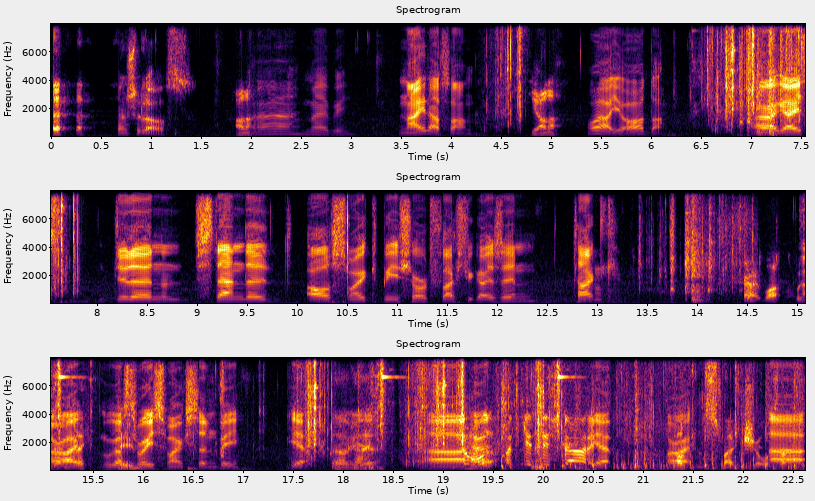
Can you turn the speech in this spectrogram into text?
Kanske Lars. Ja da. Ah, maybe. Nej då, sa han. Ja da. Well, ja då. Alright guys, do the n- standard all smoke be short flash you guys in. Tack. Right, what? We're Alright, we got B? three smokes in B. Yeah. Oh yeah. Uh, how, let's get this started. yeah. I Alright. can smoke short Uh,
